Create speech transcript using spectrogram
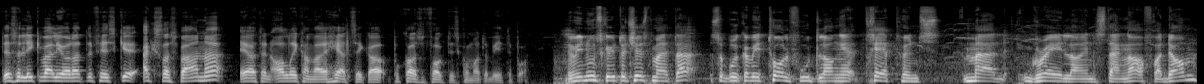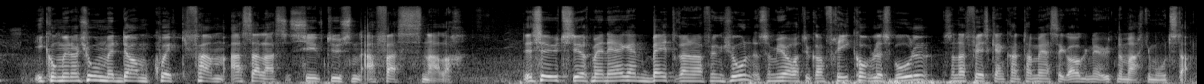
Det som likevel gjør dette fisket ekstra spennende, er at en aldri kan være helt sikker på hva som faktisk kommer til å bite på. Når vi nå skal ut og kystmeite, så bruker vi 12 fot lange 3 punts Mad Greyline-stenger fra Dam, i kombinasjon med Dam Quick 5 SLS 7000 FS-sneller. Disse er utstyrt med en egen baitrunner-funksjon som gjør at du kan frikoble spolen, sånn at fisken kan ta med seg agnet uten å merke motstand.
